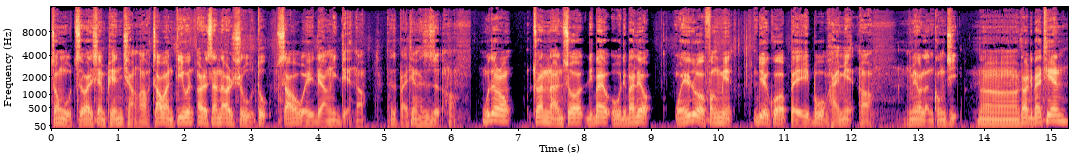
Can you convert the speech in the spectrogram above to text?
中午紫外线偏强啊，早晚低温二十三到二十五度，稍微凉一点啊，但是白天还是热哈。吴德荣专栏说，礼拜五、礼拜六微弱风面掠过北部海面啊，没有冷空气。那到礼拜天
